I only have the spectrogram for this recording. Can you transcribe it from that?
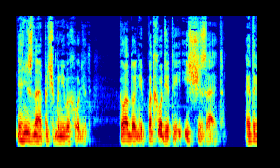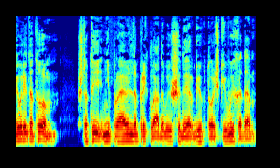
«Я не знаю, почему не выходит. К ладони подходит и исчезает. Это говорит о том, что ты неправильно прикладываешь энергию к точке выхода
